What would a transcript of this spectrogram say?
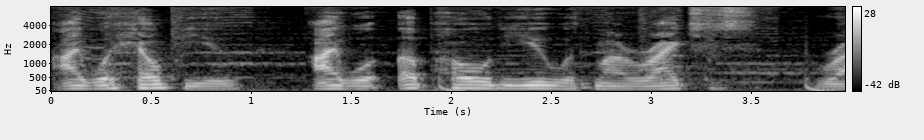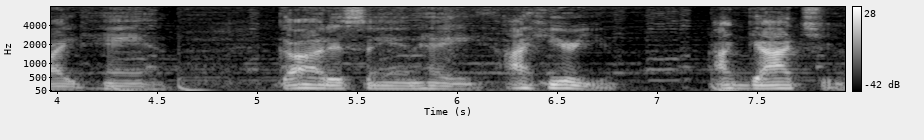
I will help you. I will uphold you with my righteous right hand. God is saying, Hey, I hear you. I got you.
